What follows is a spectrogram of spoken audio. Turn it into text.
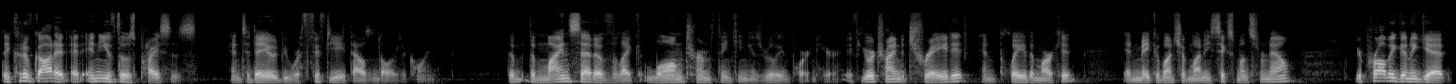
They could have got it at any of those prices, and today it would be worth fifty-eight thousand dollars a coin. The the mindset of like long-term thinking is really important here. If you're trying to trade it and play the market and make a bunch of money six months from now, you're probably going to get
